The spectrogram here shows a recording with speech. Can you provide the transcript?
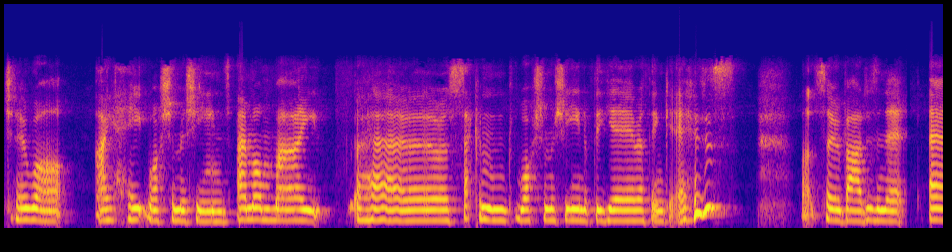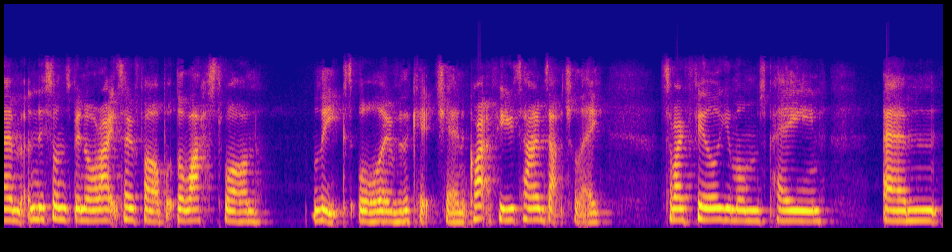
Do you know what? I hate washing machines. I'm on my uh, second washing machine of the year, I think it is. That's so bad, isn't it? Um, and this one's been all right so far, but the last one leaked all over the kitchen quite a few times actually. So I feel your mum's pain. Um,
